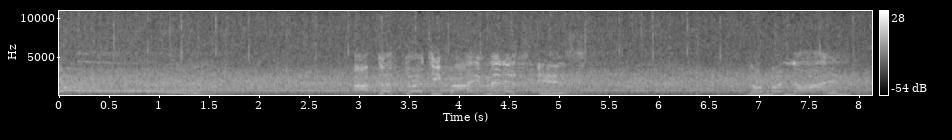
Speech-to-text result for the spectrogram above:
Goal! After 35 minutes is number nine.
